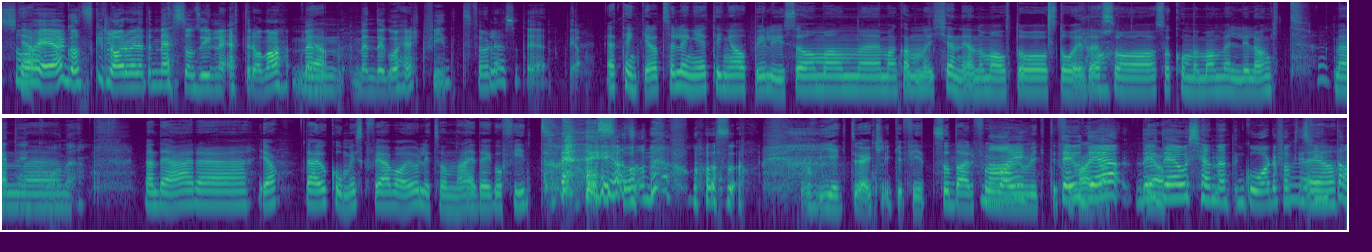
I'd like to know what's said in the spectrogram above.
så Ja. er jeg ganske klar over at det mest sannsynlig er et eller annet. Men, men det går helt fint, føler jeg. Så det Ja. Jeg tenker at så lenge ting er oppe i lyset, og man, eh, man kan kjenne gjennom alt og stå i det, så, så kommer man veldig langt. Men, jeg tenker også eh, det. men det er eh, Ja, det er jo komisk, for jeg var jo litt sånn Nei, det går fint. ja, så- sånn, ja. Og så gikk det jo egentlig ikke fint. Så derfor var det jo viktig for det er jo meg. det, det, er jo Ja. det å kjenne at går det faktisk fint, da.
